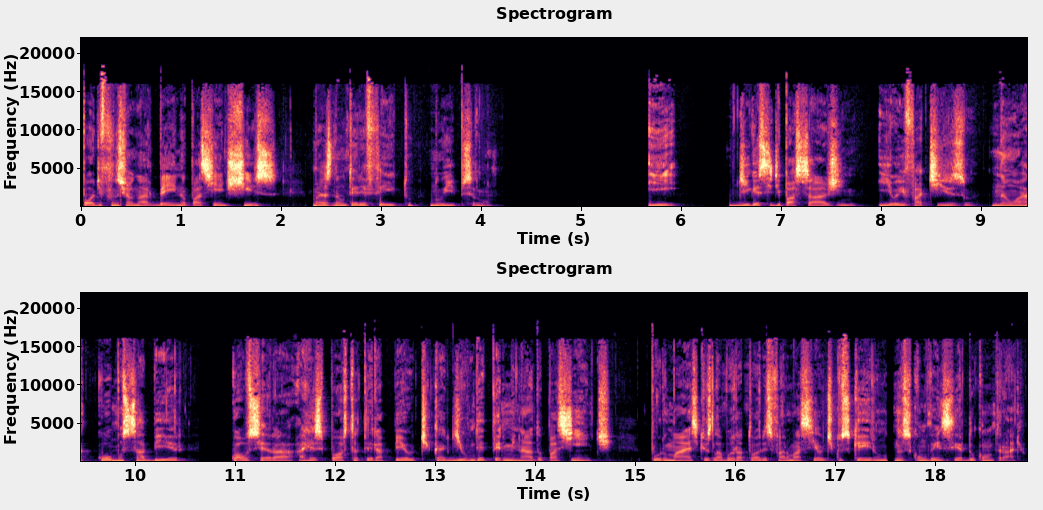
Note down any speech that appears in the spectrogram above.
pode funcionar bem no paciente X, mas não ter efeito no Y. E, diga-se de passagem, e eu enfatizo, não há como saber qual será a resposta terapêutica de um determinado paciente, por mais que os laboratórios farmacêuticos queiram nos convencer do contrário.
